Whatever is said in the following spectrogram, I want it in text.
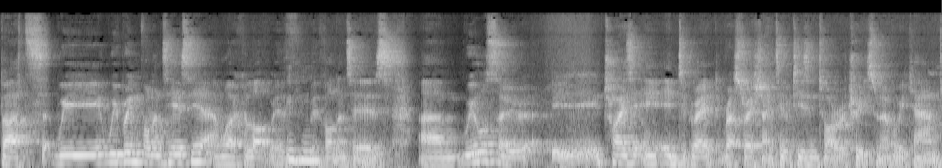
but we we bring volunteers here and work a lot with Mm-hmm. with volunteers. Um, we also uh, try to I- integrate restoration activities into our retreats whenever we can.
